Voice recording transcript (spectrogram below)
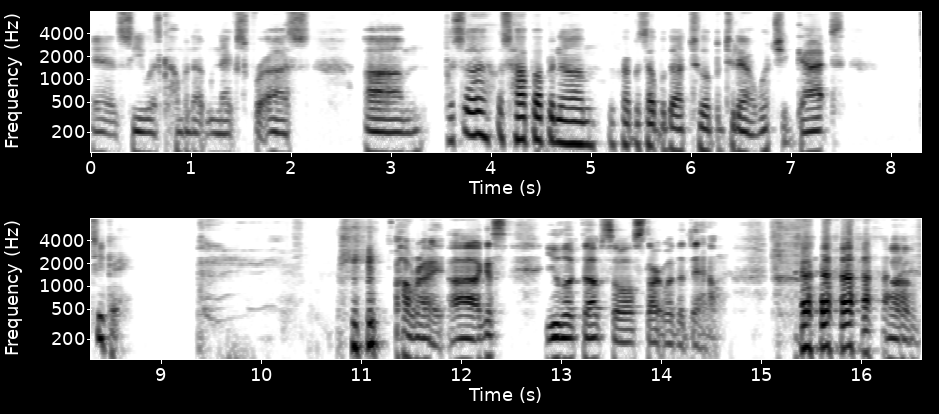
and see what's coming up next for us. Um, let's uh let's hop up and um let's wrap this up with our two up and two down. What you got, TK? All right. Uh, I guess you looked up, so I'll start with a down. um,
